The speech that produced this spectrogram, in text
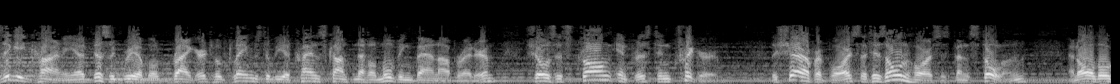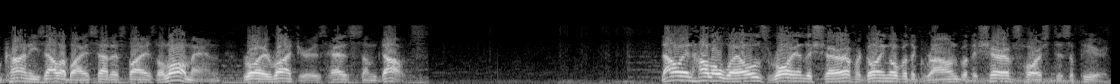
Ziggy Carney, a disagreeable braggart who claims to be a transcontinental moving van operator, shows a strong interest in Trigger. The sheriff reports that his own horse has been stolen, and although Carney's alibi satisfies the lawman, Roy Rogers has some doubts. Now in Hollow Wells, Roy and the sheriff are going over the ground where the sheriff's horse disappeared.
